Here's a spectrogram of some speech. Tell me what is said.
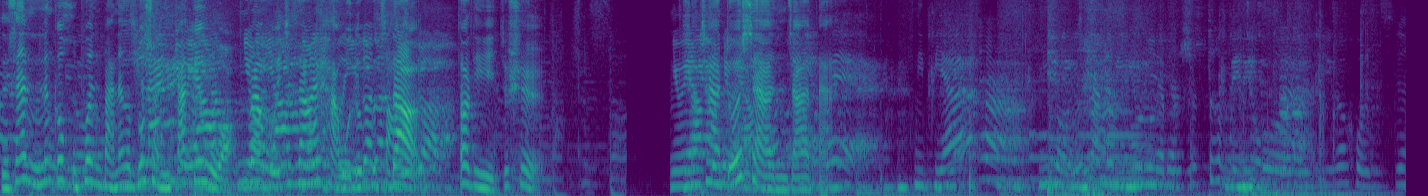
等下你那个琥珀，你把那个多少你发给我，不然我一直在那喊，我都不知道到底就是相差多少，你知道吧？你别，看，你有的卡你用也不是特别多，一个火箭。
